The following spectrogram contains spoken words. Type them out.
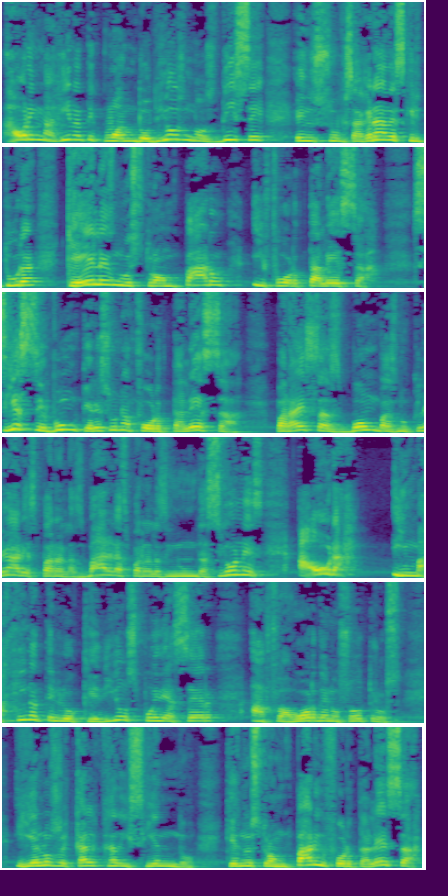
Ahora imagínate cuando Dios nos dice en su sagrada escritura que Él es nuestro amparo y fortaleza. Si ese búnker es una fortaleza, para esas bombas nucleares, para las balas, para las inundaciones. Ahora, imagínate lo que Dios puede hacer a favor de nosotros. Y Él nos recalca diciendo que es nuestro amparo y fortaleza,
